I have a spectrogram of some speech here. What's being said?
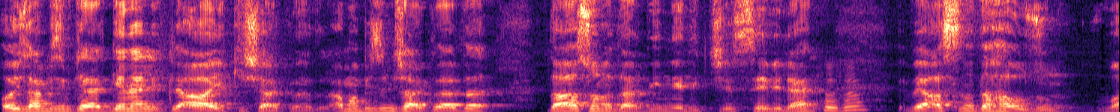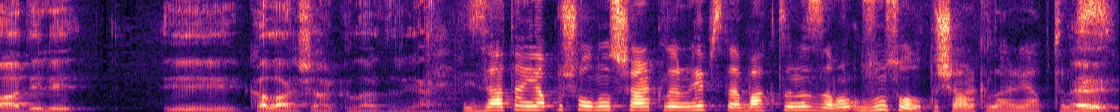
O yüzden bizimkiler genellikle A2 şarkılardır. Ama bizim şarkılarda daha sonradan dinledikçe sevilen ve aslında daha uzun vadeli e, kalan şarkılardır yani. Zaten yapmış olduğunuz şarkıların hepsine baktığınız zaman uzun soluklu şarkılar yaptınız. Evet,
